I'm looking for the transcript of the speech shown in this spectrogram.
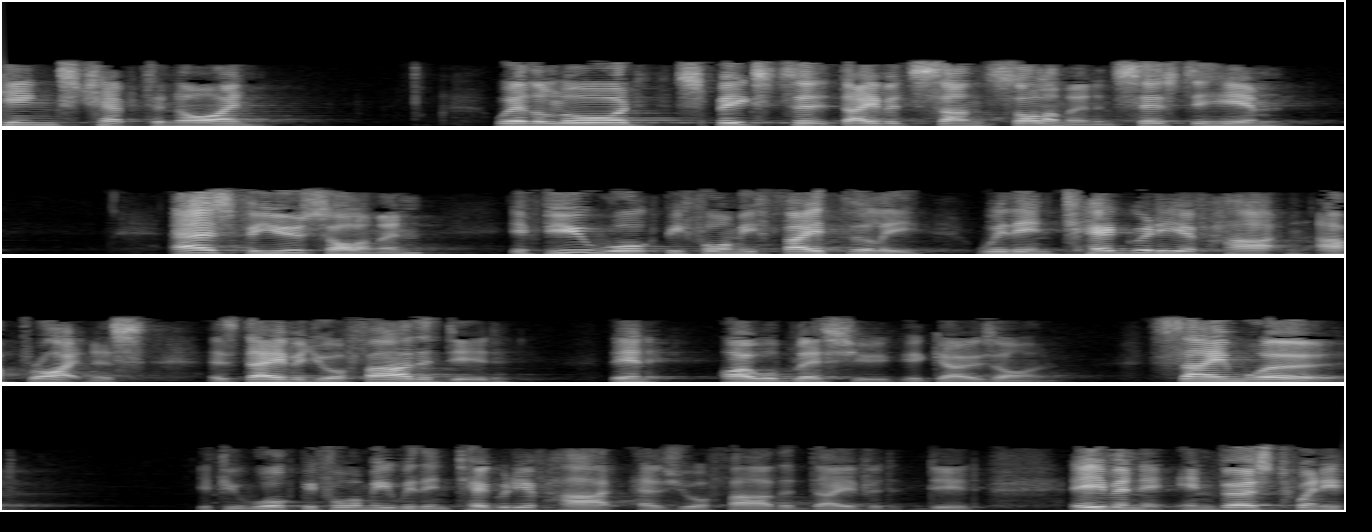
Kings chapter 9, where the Lord speaks to David's son Solomon and says to him, As for you, Solomon, if you walk before me faithfully with integrity of heart and uprightness, as David your father did, then I will bless you. It goes on. Same word. If you walk before me with integrity of heart, as your father David did. Even in verse 20,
